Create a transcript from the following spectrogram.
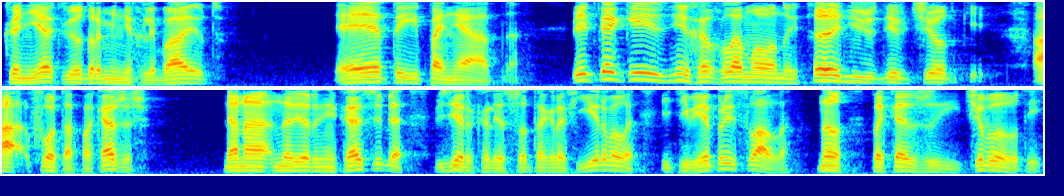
Коньяк ведрами не хлебают. Это и понятно. Ведь какие из них охламоны? Они ж девчонки. А фото покажешь? Она наверняка себя в зеркале сфотографировала и тебе прислала. Ну, покажи, чего ты?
